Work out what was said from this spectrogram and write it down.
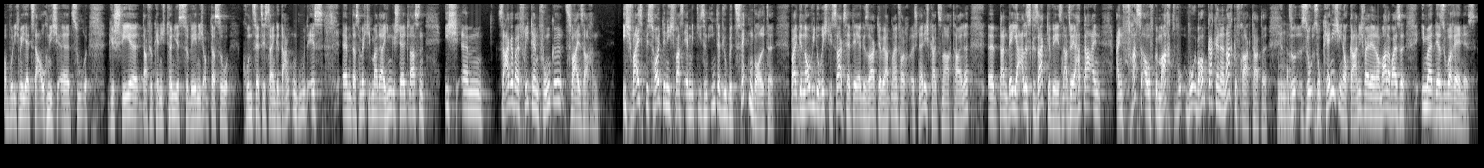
obwohl ich mir jetzt da auch nicht äh, zu gestehe, dafür kenne ich Tönnies zu wenig, ob das so grundsätzlich sein Gedankengut ist. Ähm, das möchte ich mal dahingestellt lassen. Ich ähm, sage bei Friedhelm Funkel zwei Sachen. Ich weiß bis heute nicht, was er mit diesem Interview bezwecken wollte, weil genau wie du richtig sagst, hätte er gesagt, ja, wir hatten einfach äh, Schnelligkeitsnachteile, äh, dann wäre ja alles gesagt gewesen. Also er hat da ein, ein Fass aufgemacht, wo, wo überhaupt gar keiner nachgefragt hatte. Mhm. Also so, so kenne ich ihn auch gar nicht, weil er normalerweise immer der Souverän ist.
